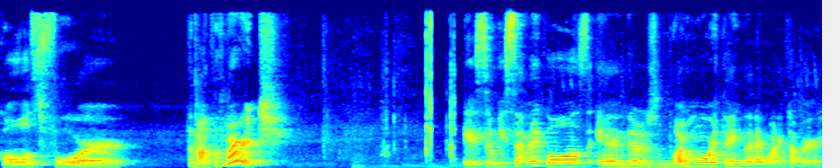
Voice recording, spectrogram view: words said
goals for the month of March. Okay, so we set my goals and there's one more thing that I want to cover.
